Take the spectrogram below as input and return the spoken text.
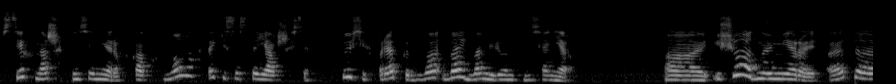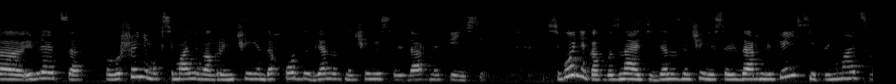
всех наших пенсионеров, как новых, так и состоявшихся. То есть их порядка 2,2 миллиона пенсионеров. А, Еще одной мерой это является повышение максимального ограничения дохода для назначения солидарной пенсии. Сегодня, как вы знаете, для назначения солидарной пенсии принимается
